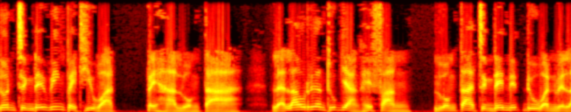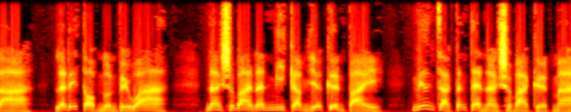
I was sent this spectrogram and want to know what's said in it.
นนท์จึงได้วิ่งไปที่วัด ไปหาหลวงตา และเล่าเรื่องทุกอย่างให้ฟัง หลวงตาจึงได้นึกดูวันเวลา และได้ตอบนนท์ไปว่า นางชบานั้นมีกรรมเยอะเกินไป เนื่องจากตั้งแต่นางชบาเกิดมา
